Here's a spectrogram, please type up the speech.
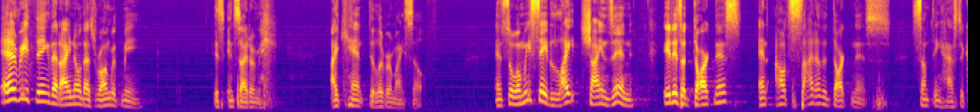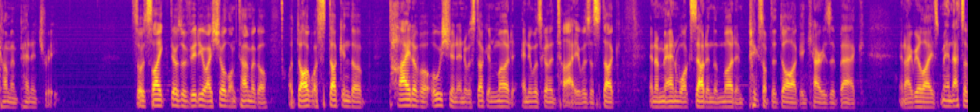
Everything that I know that's wrong with me is inside of me. I can't deliver myself. And so when we say light shines in, it is a darkness, and outside of the darkness, something has to come and penetrate. So it's like there's a video I showed a long time ago. A dog was stuck in the tide of an ocean and it was stuck in mud and it was going to die. It was just stuck. And a man walks out in the mud and picks up the dog and carries it back. And I realized, man, that's a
